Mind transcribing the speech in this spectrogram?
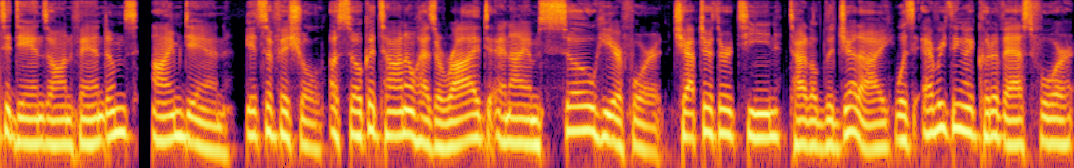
to Dan's On Fandoms. I'm Dan. It's official. Ahsoka Tano has arrived, and I am so here for it. Chapter 13, titled The Jedi, was everything I could have asked for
